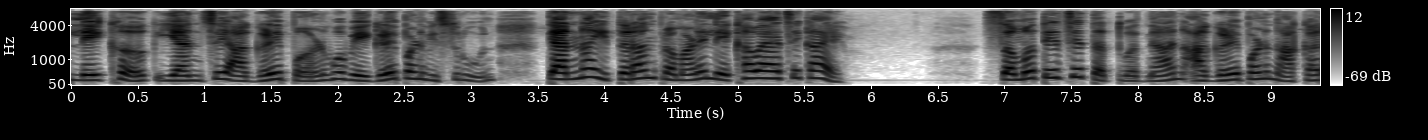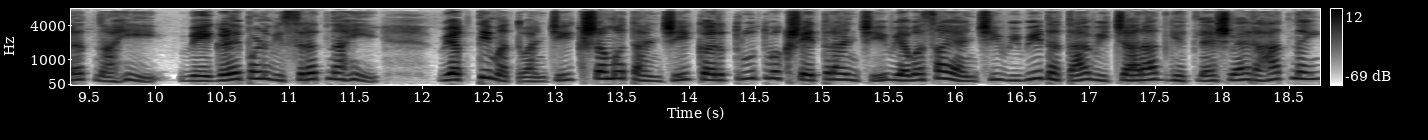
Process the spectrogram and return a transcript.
लेखक यांचे आगळेपण व वेगळेपण विसरून त्यांना इतरांप्रमाणे लेखावयाचे काय? समतेचे तत्वज्ञान आगळेपण नाकारत नाही वेगळेपण विसरत नाही. व्यक्तिमत्वांची क्षमतांची कर्तृत्व क्षेत्रांची व्यवसायांची विविधता विचारात घेतल्याशिवाय राहत नाही.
